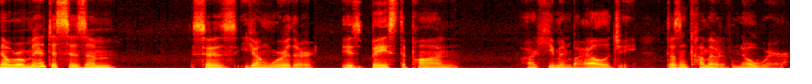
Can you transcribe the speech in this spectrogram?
Now, romanticism, says young Werther, is based upon our human biology. It doesn't come out of nowhere.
